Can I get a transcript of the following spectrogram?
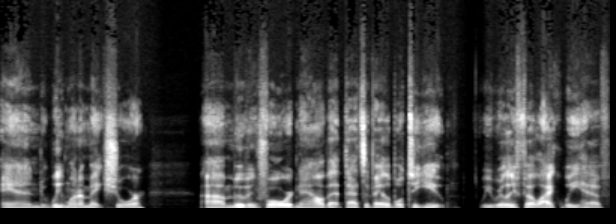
And we want to make sure uh, moving forward now that that's available to you. We really feel like we have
